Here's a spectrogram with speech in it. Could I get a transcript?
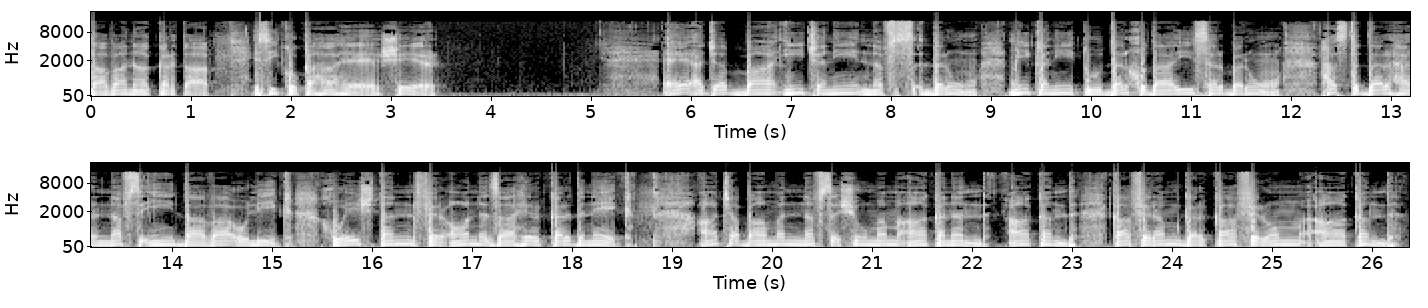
دعویٰ نہ کرتا۔ اسی کو کہا ہے شعر اے عجب با این چنی نفس دروں می کنی تو در خدائی سر بروں۔ ہست در ہر نفس این دعوی اولیک خویشتن فرعون ظاہر کرد نیک۔ آچا بامن نفس شومم آ کنند آ کند کافرم گر کافرم آ کند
